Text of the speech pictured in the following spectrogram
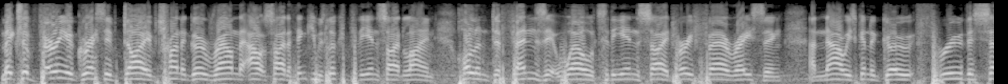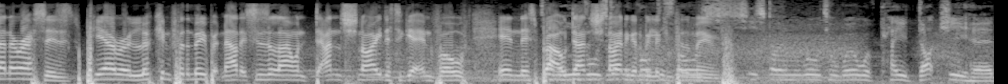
Makes a very aggressive dive trying to go round the outside. I think he was looking for the inside line. Holland defends it well to the inside. Very fair racing. And now he's going to go through the center S's. Piero looking for the move, but now this is allowing Dan Schneider to get involved in this battle. Dan Evil's Schneider going to be looking for the move. She's going wheel to wheel with Play Dutchy here.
